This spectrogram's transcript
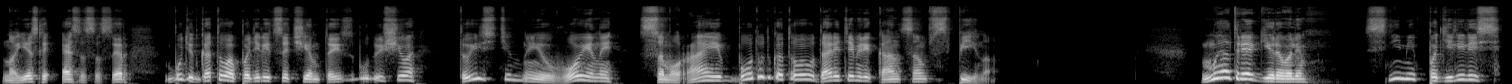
Но если СССР будет готова поделиться чем-то из будущего – то истинные воины, самураи будут готовы ударить американцам в спину. Мы отреагировали. С ними поделились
